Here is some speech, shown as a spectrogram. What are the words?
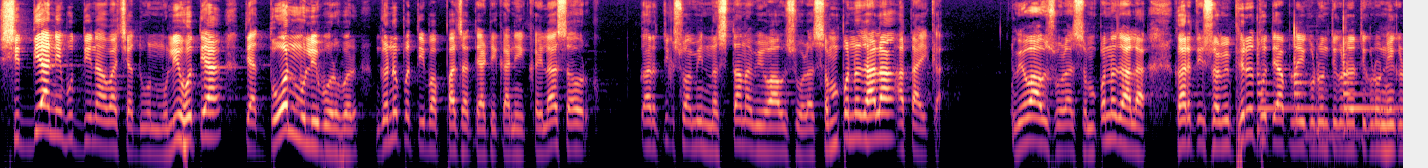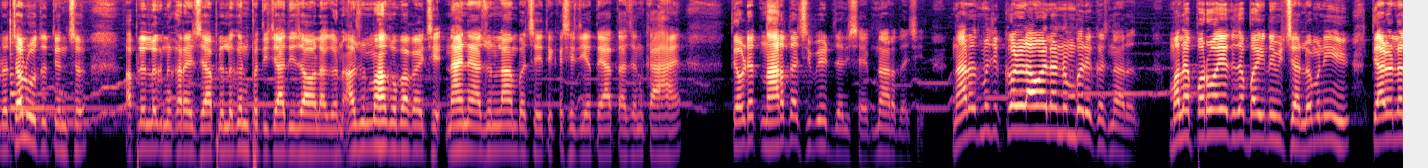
सिद्धी आणि बुद्धी नावाच्या दोन मुली होत्या. त्या दोन मुलीबरोबर गणपती बाप्पाचा त्या ठिकाणी कैलासावर कार्तिक स्वामी नसताना विवाह सोहळा संपन्न झाला. आता ऐका. विवाह सोहळा संपन्न झाला. कार्तिक स्वामी फिरत होते आपलं इकडून तिकडं तिकडून इकडं. चालू होतं त्यांचं. आपलं लग्न करायचं आपल्याला गणपतीच्या आधी जावं लागेल अजून महाग बघायचे. नाही नाही अजून लांबच आहे. ते कशाची येते आता अजून काय आहे? तेवढ्यात नारदाची भेट झाली साहेब नारदाची. नारद म्हणजे कळ लावायला नंबर एकच नारद. मला परवा एकदा बाईने विचारलं म्हणे त्यावेळेला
